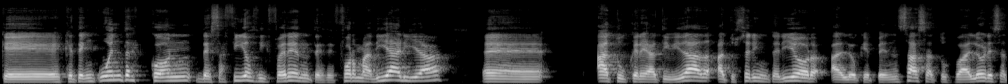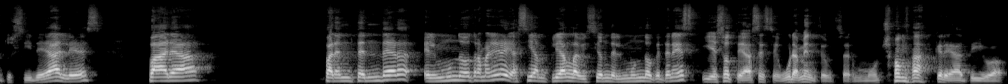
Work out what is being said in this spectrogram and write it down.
que, te encuentres con desafíos diferentes de forma diaria eh, a tu creatividad, a tu ser interior, a lo que pensás, a tus valores, a tus ideales, para, para entender el mundo de otra manera y así ampliar la visión del mundo que tenés y eso te hace seguramente un ser mucho más creativo.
